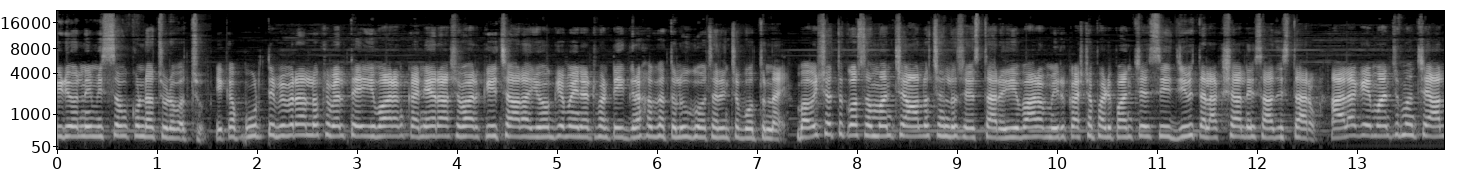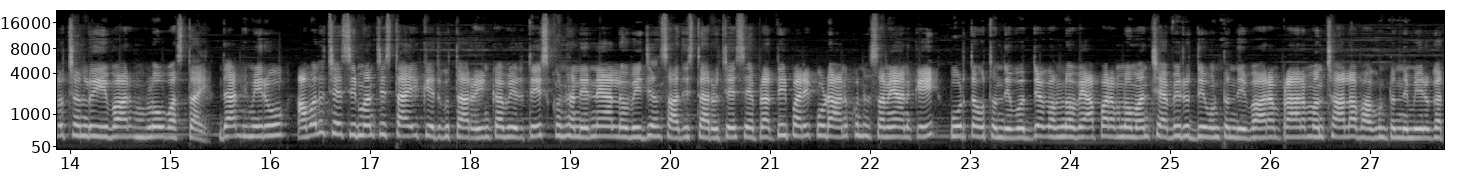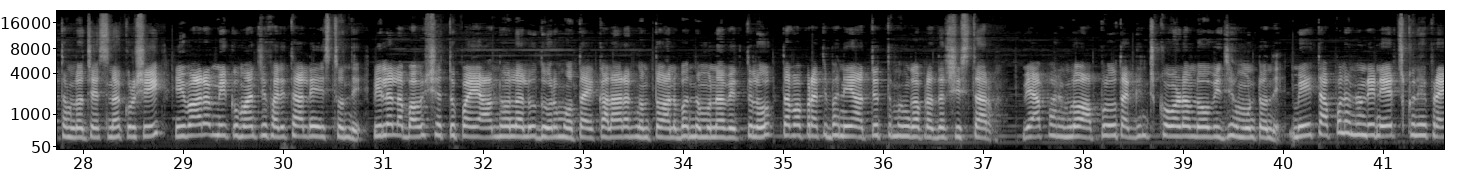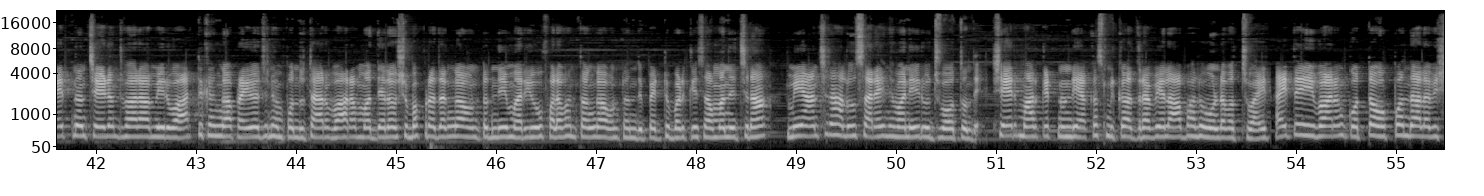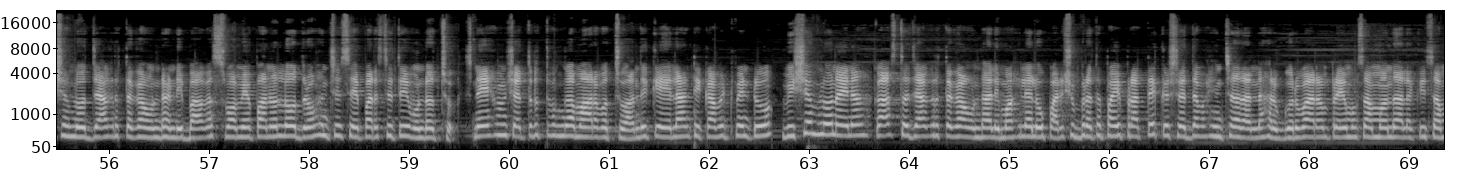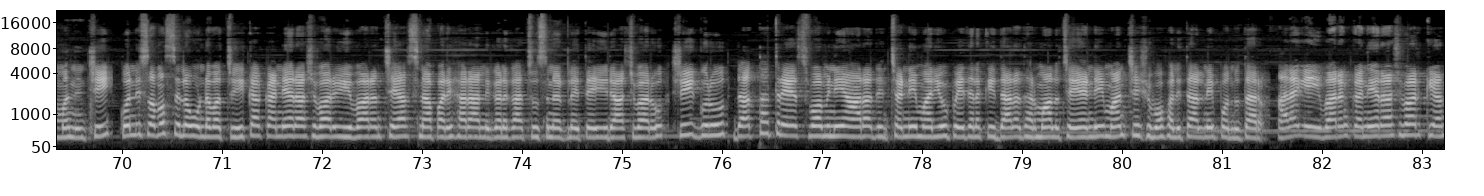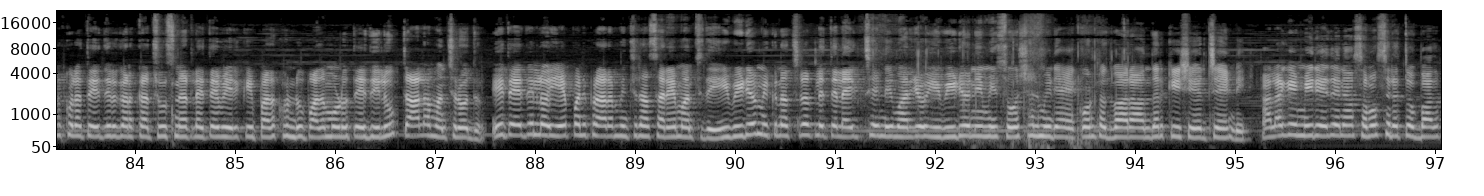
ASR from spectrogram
వీడియోని మిస్ అవ్వకుండా చూడవచ్చు. ఇక పూర్తి వివరాల్లోకి వెళ్తే ఈ వారం కన్యా రాశి వారికి చాలా యోగ్యమైనటువంటి గ్రహగతులు గోచరించబోతున్నాయి. భవిష్యత్తు కోసం మంచి ఆలోచనలు చేస్తారు. ఈ వారం మీరు కష్టపడి పనిచేసి జీవిత లక్ష్యాల్ని సాధిస్తారు. అలాగే మంచి మంచి ఆలోచనలు ఈ వారంలో వస్తాయి. దాన్ని మీరు అమలు చేసి మంచి స్థాయికి ఎదుగుతారు. ఇంకా మీరు తీసుకున్న నిర్ణయాల్లో విజయం సాధిస్తారు. చేసే ప్రతి పని కూడా అనుకున్న సమయానికి పూర్తవుతుంది. ఉద్యోగంలో వ్యాపారంలో మంచి అభివృద్ధి ఉంటుంది. వారం ప్రారంభం చాలా బాగుంటుంది. మీరు గతంలో చేసిన కృషి ఈ వారం మీకు మంచి ఫలితాల్ని ఇస్తుంది. పిల్లల భవిష్యత్తుపై ఆందోళనలు దూరమవుతాయి. కళారంగంతో అనుబంధం ఉన్న వ్యక్తులు తమ ప్రతిభని అత్యుత్తమంగా ప్రదర్శిస్తారు. వ్యాపారంలో అప్పులు తగ్గించుకోవడంలో విజయం ఉంటుంది. మీ తప్పుల నుండి నేర్చుకునే ప్రయత్నం చేయడం ద్వారా మీరు ఆర్థికంగా ప్రయోజనం పొందుతారు. వారం మధ్యలో శుభప్రదంగా ఉంటుంది మరియు ఫలవంతంగా ఉంటుంది. పెట్టుబడికి సంబంధించిన మీ అంచనాలు సరైనవని రుజువవుతుంది షేర్ మార్కెట్ నుండి ఆకస్మిక ద్రవ్య లాభాలు ఉండవచ్చు. అయితే ఈ వారం కొత్త ఒప్పందాల విషయంలో జాగ్రత్తగా ఉండండి. భాగస్వామ్య పనుల్లో ద్రోహం చేసే పరిస్థితి ఉండొచ్చు. స్నేహం శత్రుత్వంగా మారవచ్చు. అందుకే ఎలాంటి కమిట్మెంట్ విషయంలోనైనా కాస్త జాగ్రత్తగా ఉండాలి. మహిళలు పరిశుభ్రతపై ప్రత్యేక శ్రద్ధ అన్నారు గురువారం ప్రేమ సంబంధాలకి సంబంధించి కొన్ని సమస్యలు ఉండవచ్చు. ఇక కన్యా రాశి వారు ఈ వారం చేయాల్సిన పరిహారాన్ని గనక చూసినట్లయితే ఈ రాశి వారు శ్రీ గురు దత్తాత్రేయ స్వామిని ఆరాధించండి మరియు పేదలకి దాన ధర్మాలు చేయండి. మంచి శుభ ఫలితాలని పొందుతారు. అలాగే ఈ వారం కన్యా రాశి వారికి అనుకూల తేదీలు గనక చూసినట్లయితే వీరికి పదకొండు పదమూడు తేదీలు చాలా మంచి రోజు. ఈ తేదీల్లో ఏ పని ప్రారంభించినా సరే మంచిది. ఈ వీడియో మీకు నచ్చినట్లయితే లైక్ చేయండి మరియు ఈ వీడియోని మీ సోషల్ మీడియా అకౌంట్ల ద్వారా అందరికీ షేర్ చేయండి. అలాగే మీరు ఏదైనా సమస్యలతో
